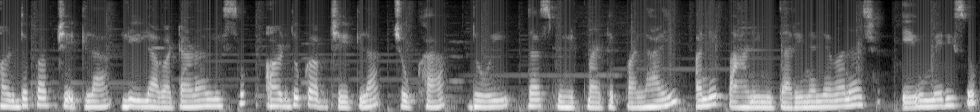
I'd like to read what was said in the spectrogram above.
અડધો કપ જેટલા લીલા વટાણા લઈશું અડધો કપ જેટલા ચોખા, ધોઈ દસ મિનિટ માટે પલાળી અને પાણી નિતારીને લેવાના છે. એ ઉમેરીશું.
